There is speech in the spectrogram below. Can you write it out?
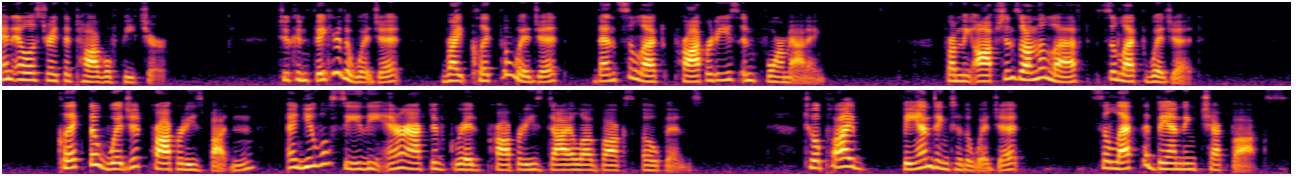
and illustrate the toggle feature. To configure the widget, right-click the widget, then select Properties and Formatting. From the options on the left, select Widget. Click the Widget Properties button and you will see the Interactive Grid Properties dialog box opens. To apply banding to the widget, select the Banding checkbox.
